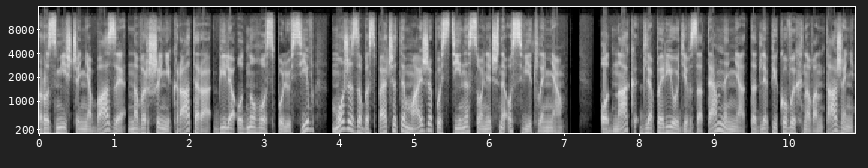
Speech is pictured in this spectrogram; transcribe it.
Розміщення бази на вершині кратера біля одного з полюсів може забезпечити майже постійне сонячне освітлення. Однак для періодів затемнення та для пікових навантажень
